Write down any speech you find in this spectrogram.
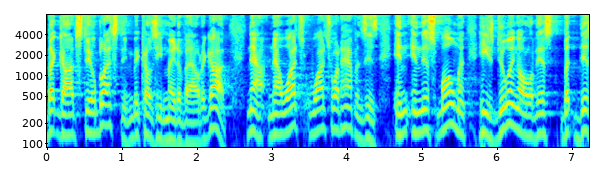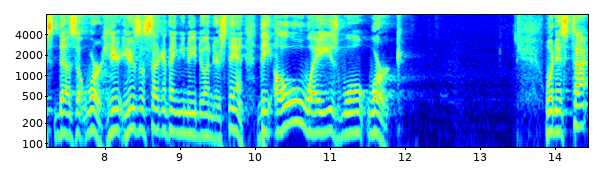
But God still blessed him because he'd made a vow to God. Now, now watch, watch what happens is in, in this moment, he's doing all of this, but this doesn't work. Here, here's the second thing you need to understand the old ways won't work. When it's time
